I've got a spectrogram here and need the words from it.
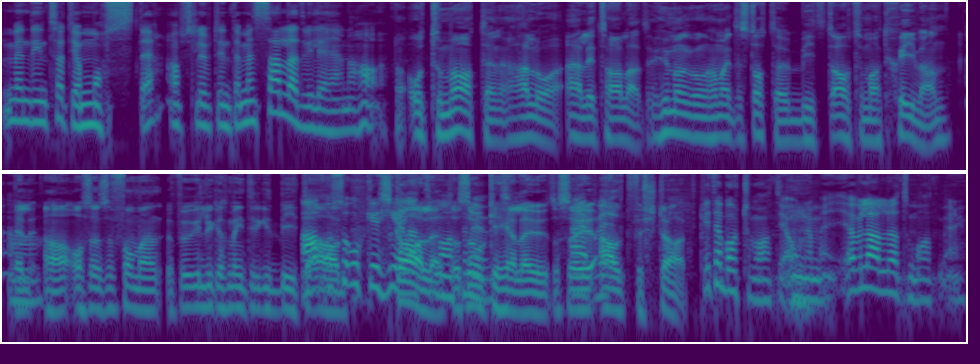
Men det är inte så att jag måste, absolut inte. Men sallad vill jag gärna ha. Och tomaten, hallå, ärligt talat, hur många gånger har man inte stått där och bitit av tomatskivan? Eller, ja, och sen så får man, lyckas man inte riktigt bita Ja, och av skalet och så åker ut. hela ut och så Nej, är allt förstört. Vi tar bort tomat, jag ångrar mig. Jag vill aldrig ha tomat mer.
